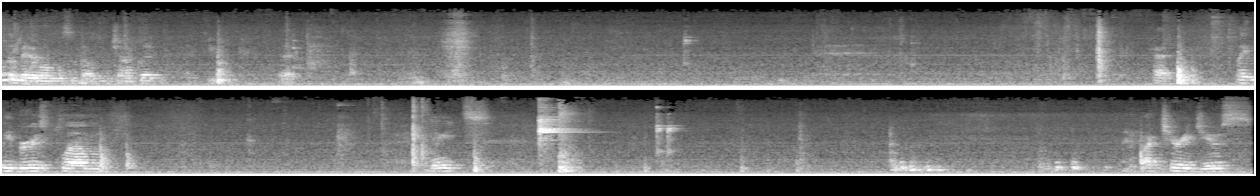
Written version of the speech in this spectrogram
a little bit of almost a Belgian chocolate. But got lightly bruised plum, dates. Black cherry juice.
